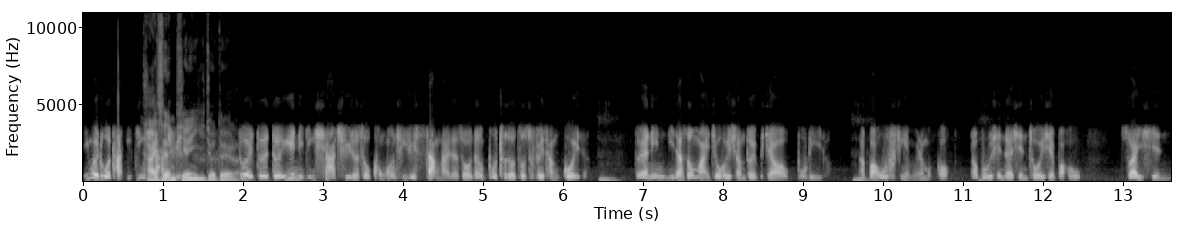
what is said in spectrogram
因为如果它已经还是很便宜就对了。对对对，因为你已经下去的时候，恐慌情绪上来的时候，那个布特都都是非常贵的。嗯。对啊，你你那时候买就会相对比较不利了，那保护性也没那么够，倒不如现在先做一些保护。率先，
